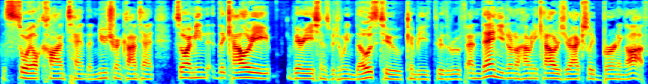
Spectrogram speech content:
the soil content, the nutrient content. So, I mean, the calorie variations between those two can be through the roof. And then you don't know how many calories you're actually burning off.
